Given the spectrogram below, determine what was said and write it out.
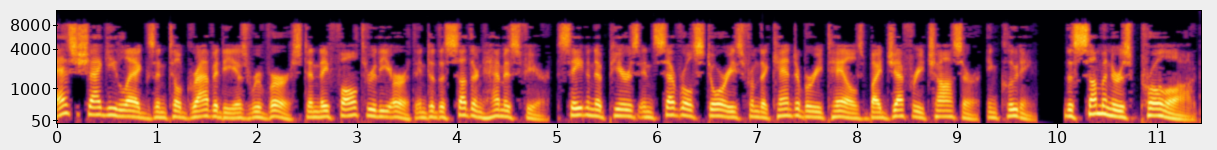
S shaggy legs until gravity is reversed and they fall through the earth into the southern hemisphere. Satan appears in several stories from the Canterbury Tales by Geoffrey Chaucer, including The Summoner's Prologue,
